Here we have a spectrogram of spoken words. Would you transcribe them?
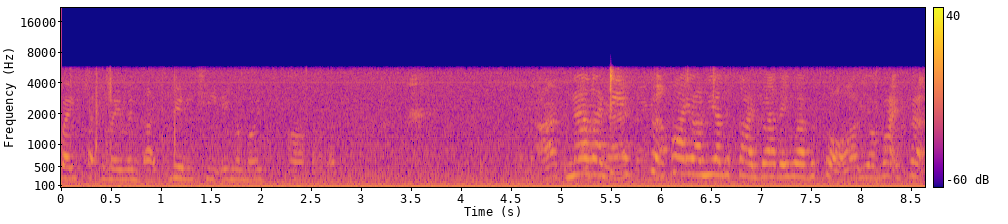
race at the moment. That's really cheating on my part. That one. Now like get foot higher on the other side where they were before, your right foot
